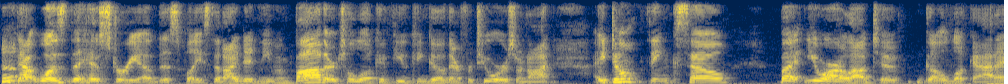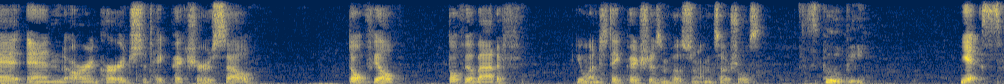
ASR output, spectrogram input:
that was the history of this place that I didn't even bother to look if you can go there for tours or not. I don't think so, but you are allowed to go look at it and are encouraged to take pictures. So don't feel don't feel bad if you want to take pictures and post them on socials. Spoopy. Yes.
